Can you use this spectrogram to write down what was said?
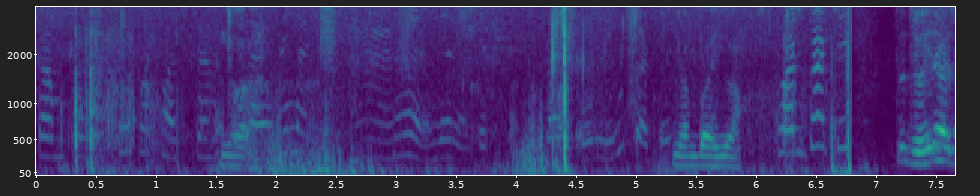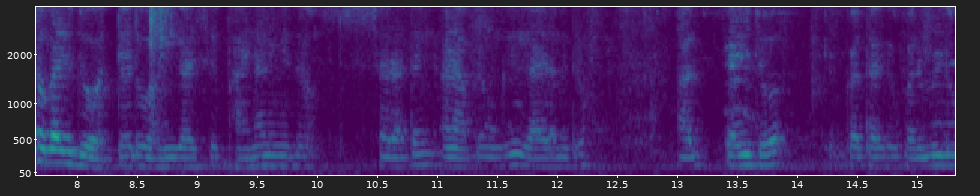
કામ કરે છે પણ હોસ્ટેલ જો. જાય નહીં લાગે. હા, બરાબર. જમ બહ્યો ફોન પાસે તો જોઈ રહ્યા છો ગાઈસ જો અત્યારે તો વાગી ગયા છે ફાઇનલી મિત્રો સરાતે અને આપણે ઊંઘી ગયા હતા મિત્રો હાલ અહીં જો કેમ થાય તો ગરમીનો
